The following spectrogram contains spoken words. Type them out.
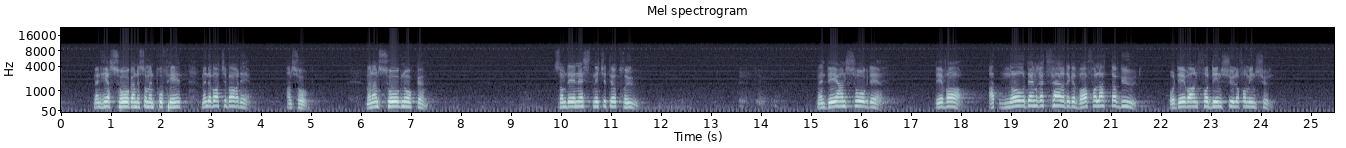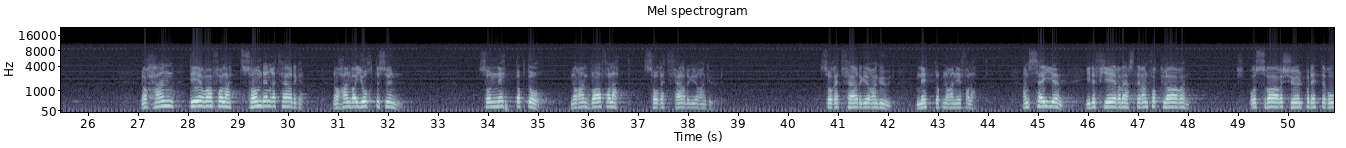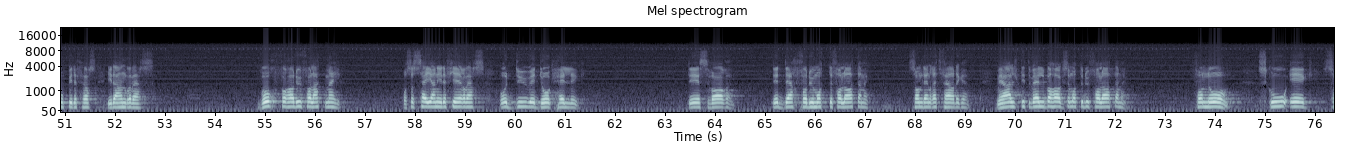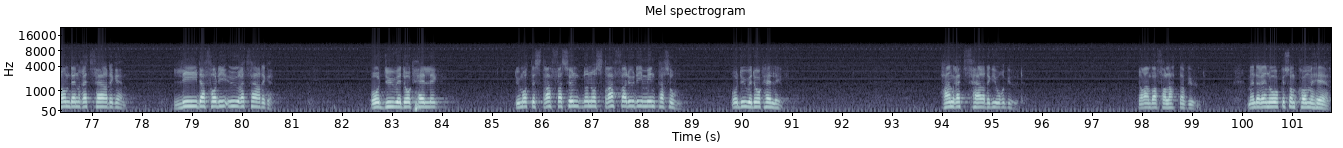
Men her så han det som en profet. Men det var ikke bare det han så. Men han så noe som det er nesten ikke til å tro. Men det han så der, det var at når den rettferdige var forlatt av Gud, og det var han for din skyld og for min skyld Når han der var forlatt som den rettferdige, når han var gjort til synd, så nettopp da, når han var forlatt, så rettferdiggjør han Gud. Så rettferdiggjør han Gud nettopp når han er forlatt. Han sier i det fjerde vers, der han forklarer og svarer sjøl på dette ropet i det, første, i det andre vers. Hvorfor har du forlatt meg? Og så sier han i det fjerde vers, og du er dog hellig. Det er svaret. Det er derfor du måtte forlate meg, som den rettferdige. Med alt ditt velbehag så måtte du forlate meg. For nå skulle jeg som den rettferdige lide for de urettferdige. Og du er dog hellig. Du måtte straffe synden, og nå straffer du det i min person. Og du er dog hellig. Han rettferdiggjorde Gud når han var forlatt av Gud. Men det er noe som kommer her,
